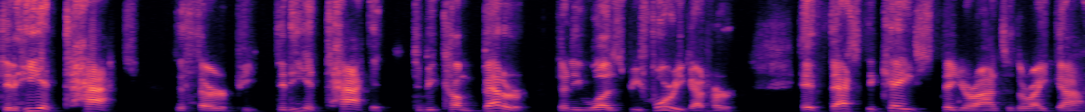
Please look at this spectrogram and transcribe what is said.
Did he attack the therapy? Did he attack it to become better than he was before he got hurt? If that's the case, then you're on to the right guy.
